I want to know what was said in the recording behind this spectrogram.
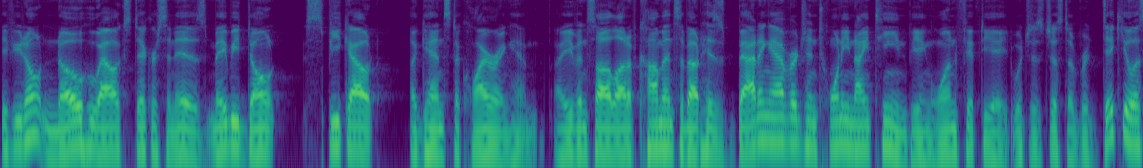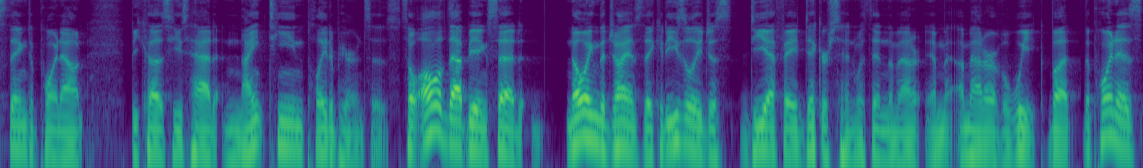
if you don't know who Alex Dickerson is, maybe don't speak out against acquiring him. I even saw a lot of comments about his batting average in 2019 being 158, which is just a ridiculous thing to point out because he's had 19 plate appearances. So all of that being said, knowing the Giants, they could easily just DFA Dickerson within the matter a matter of a week. But the point is,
